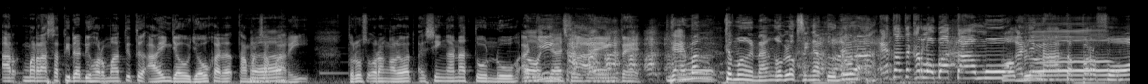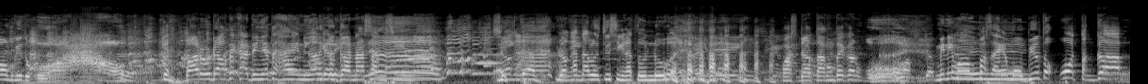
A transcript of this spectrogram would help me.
ar- merasa tidak dihormati tuh aing jauh-jauh ke taman Heeh. safari. Terus orang ngalewat eh, singana tunduh. Oh, anjing iya, cah singana. aing teh. Ya emang temenang goblok singkat tunduh. Eta teh keur loba tamu. Anjing nah perform gitu. Wow. Baru dak teh kadinya teh hayang ningali keganasan sina. Dua, dua kata lucu singkat tunduh. Pas datang teh kan wah minimal pas aya mobil tuh wah tegap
